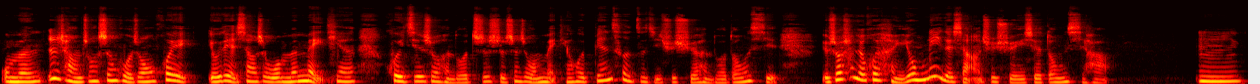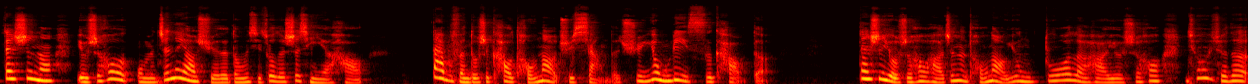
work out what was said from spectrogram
我们日常中生活中会有点像是我们每天会接受很多知识，甚至我们每天会鞭策自己去学很多东西，有时候甚至会很用力的想要去学一些东西哈。嗯，但是呢，有时候我们真的要学的东西，做的事情也好。大部分都是靠头脑去想的，去用力思考的。但是有时候哈，真的头脑用多了哈，有时候你就会觉得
